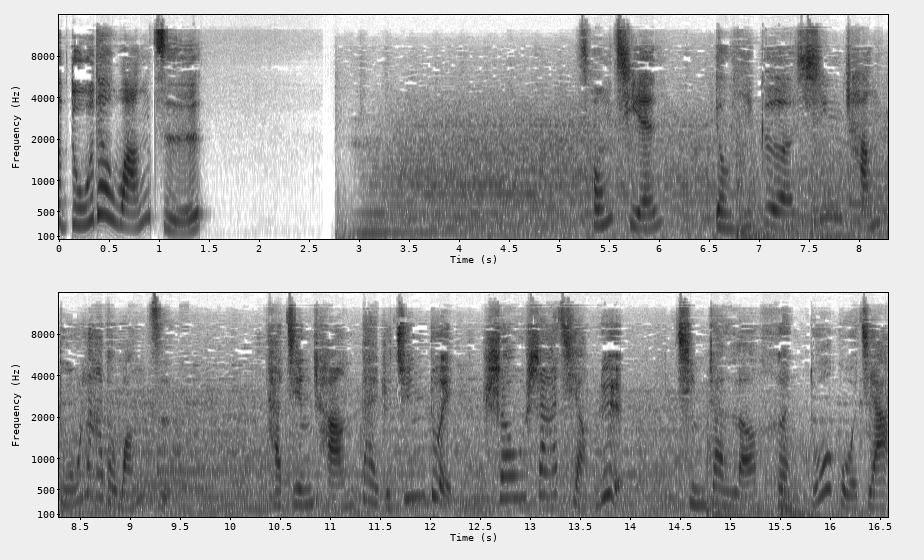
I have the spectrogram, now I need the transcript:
恶毒的王子。从前，有一个心肠毒辣的王子，他经常带着军队烧杀抢掠，侵占了很多国家，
